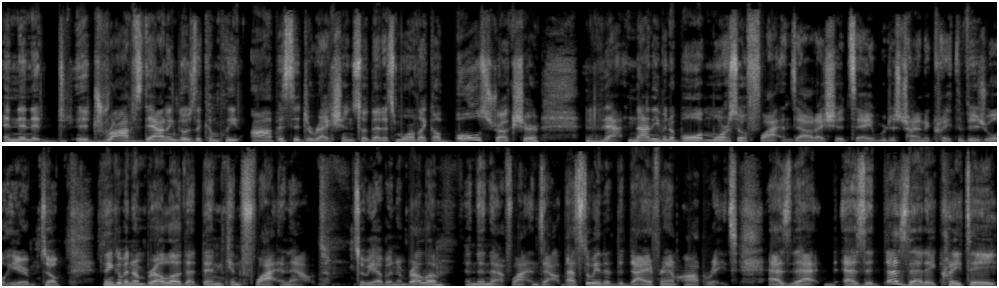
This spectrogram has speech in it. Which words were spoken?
and then it it drops down and goes the complete opposite direction so that it's more of like a bowl structure. That not even a bowl more so flattens out I should say. We're just trying to create the visual here. So think of an umbrella that then can flatten out so we have an umbrella and then that flattens out. That's the way that the diaphragm operates. As that as it does that, it creates a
